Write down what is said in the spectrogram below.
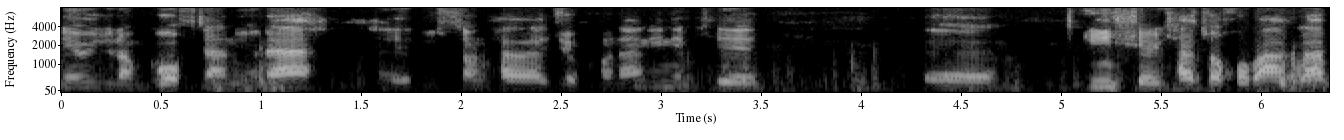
نمی‌دونم گفتن یا نه دوستان توجه کنن اینه که این شرکت ها خب اغلب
